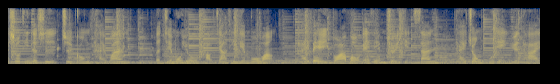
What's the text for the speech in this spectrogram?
收听的是《志工台湾》，本节目由好家庭联播网、台北 Bravo FM 九一点三、台中古典音乐台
